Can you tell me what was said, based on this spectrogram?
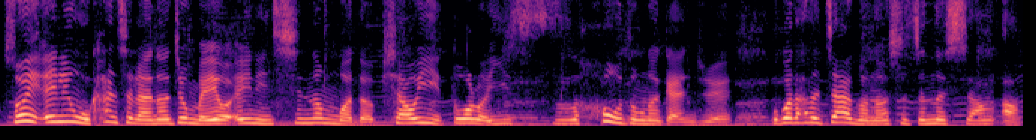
所以 A 零五看起来呢就没有 A 零七那么的飘逸，多了一丝厚重的感觉。不过它的价格呢是真的香啊。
